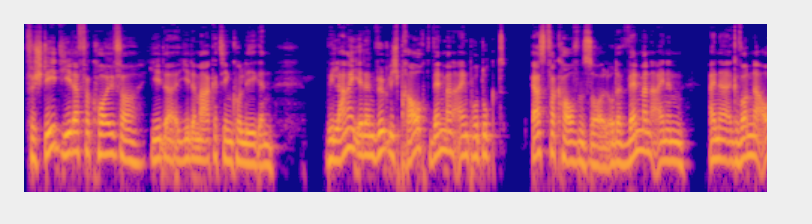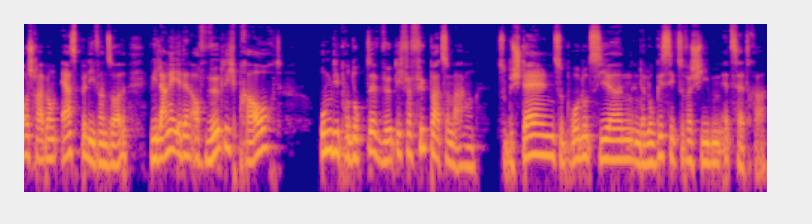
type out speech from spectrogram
versteht jeder Verkäufer, jeder, jede Marketingkollegin, wie lange ihr denn wirklich braucht, wenn man ein Produkt erst verkaufen soll oder wenn man einen, eine gewonnene Ausschreibung erst beliefern soll, wie lange ihr denn auch wirklich braucht, um die Produkte wirklich verfügbar zu machen, zu bestellen, zu produzieren, in der Logistik zu verschieben etc.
